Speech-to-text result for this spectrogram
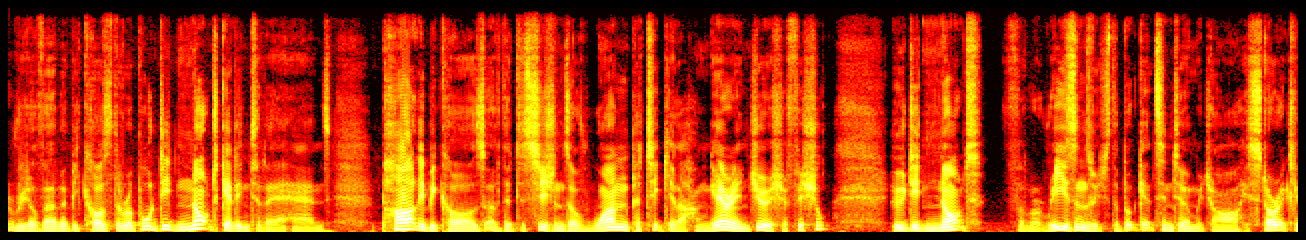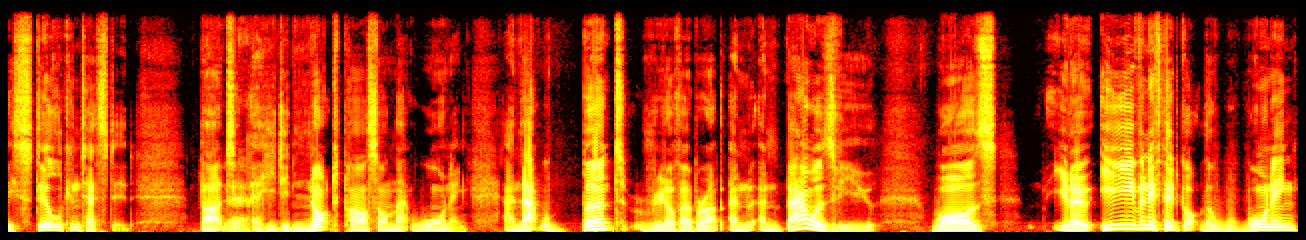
Rudolf Vrba, because the report did not get into their hands, partly because of the decisions of one particular Hungarian Jewish official who did not, for reasons which the book gets into and which are historically still contested, but Yeah. uh, he did not pass on that warning, and that burnt Rudolf Vrba up. And and Bauer's view was, you know, even if they'd got the warning,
